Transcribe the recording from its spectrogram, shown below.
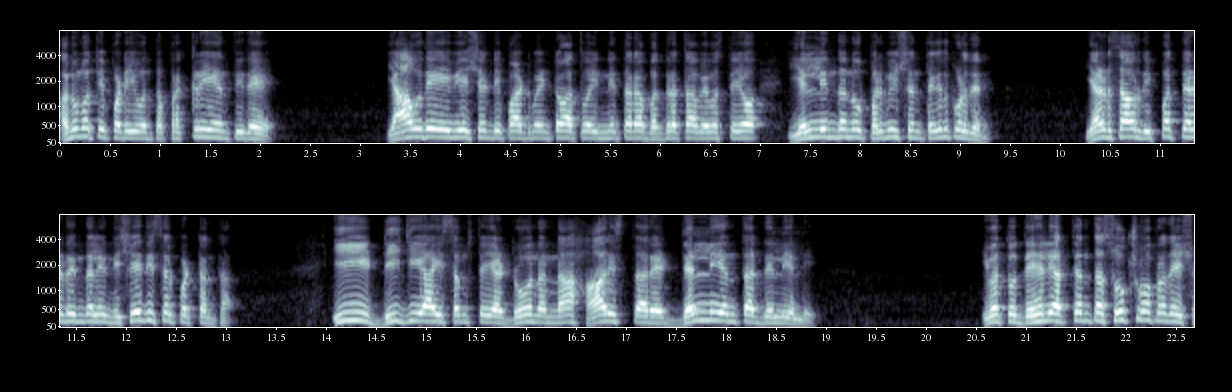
ಅನುಮತಿ ಪಡೆಯುವಂಥ ಪ್ರಕ್ರಿಯೆ ಅಂತಿದೆ. ಯಾವುದೇ ಏವಿಯೇಷನ್ ಡಿಪಾರ್ಟ್ಮೆಂಟೋ ಅಥವಾ ಇನ್ನಿತರ ಭದ್ರತಾ ವ್ಯವಸ್ಥೆಯೋ ಎಲ್ಲಿಂದನೂ ಪರ್ಮಿಷನ್ ತೆಗೆದುಕೊಳ್ಳದೇನೆ. ಎರಡು ಸಾವಿರದ ಇಪ್ಪತ್ತೆರಡರಿಂದಲೇ ನಿಷೇಧಿಸಲ್ಪಟ್ಟಂಥ ಈ ಡಿ ಜಿ ಐ ಸಂಸ್ಥೆಯ ಡ್ರೋನನ್ನು ಹಾರಿಸ್ತಾರೆ ಡೆಲ್ಲಿ ಅಂತ ಡೆಲ್ಲಿಯಲ್ಲಿ. ಇವತ್ತು ದೆಹಲಿ ಅತ್ಯಂತ ಸೂಕ್ಷ್ಮ ಪ್ರದೇಶ.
